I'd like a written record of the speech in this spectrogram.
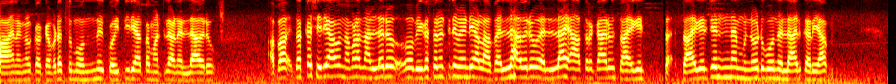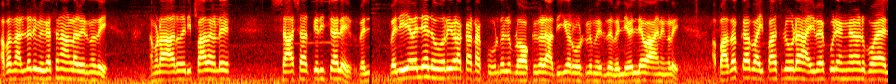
വാഹനങ്ങൾക്കൊക്കെ. ഇവിടെ എത്തുമ്പോൾ ഒന്ന് കൊയ്ത്തിരിയാത്ത മട്ടിലാണ് എല്ലാവരും അപ്പോൾ ഇതൊക്കെ ശരിയാവും. നമ്മളെ നല്ലൊരു വികസനത്തിന് വേണ്ടിയാണല്ലോ. അപ്പോൾ എല്ലാവരും എല്ലാ യാത്രക്കാരും സഹകരി സഹകരിച്ച് തന്നെ മുന്നോട്ട് പോകുന്ന. എല്ലാവർക്കും അറിയാം. അപ്പോൾ നല്ലൊരു വികസനമാണല്ലോ വരുന്നത്. നമ്മുടെ ആറുവരിപ്പാത കൊണ്ട് സാക്ഷാത്കരിച്ചാലേ വലിയ വലിയ ലോറികളൊക്കെ കേട്ടോ കൂടുതൽ ബ്ലോക്കുകൾ അധിക റോഡിലും വരുന്നത്. വലിയ വലിയ വാഹനങ്ങൾ അപ്പോൾ അതൊക്കെ ബൈപ്പാസിലൂടെ ഹൈവേ കൂടി എങ്ങനെ എങ്ങനെയാണ് പോയാൽ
